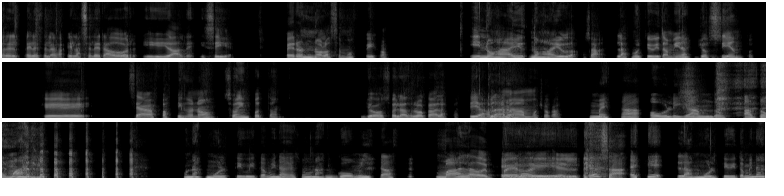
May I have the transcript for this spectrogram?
el, el acelerador y dale, y sigue. Pero no lo hacemos fijo. Y nos, ayu- nos ayuda. O sea, las multivitaminas yo siento que se haga fasting o no, son importantes. Yo soy la loca de las pastillas, a mí no Claro. me dan mucho caso. Me está obligando a tomar unas multivitaminas, que son unas gomitas Más la del pelo y Eh, el... Esa, es que las multivitaminas,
